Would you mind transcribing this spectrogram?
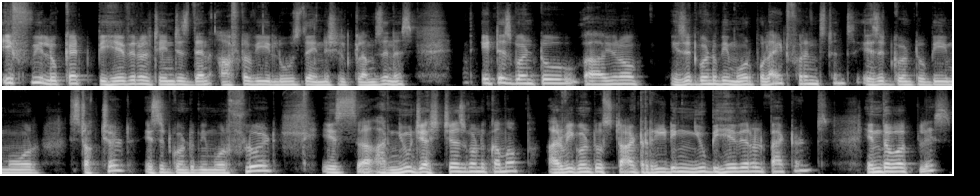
If we look at behavioral changes, then after we lose the initial clumsiness, it is going to, uh, you know, is it going to be more polite, for instance? Is it going to be more structured? Is it going to be more fluid? Is uh, are new gestures going to come up? Are we going to start reading new behavioral patterns in the workplace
